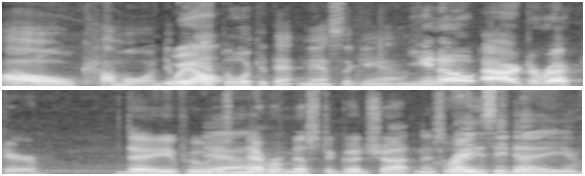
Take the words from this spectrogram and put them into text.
Oh, come on. Do we have to look at that mess again? You know, our director, Dave, who has never missed a good shot in his life, Crazy Dave.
